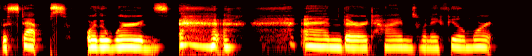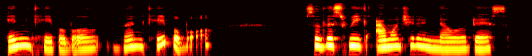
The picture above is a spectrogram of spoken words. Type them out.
the steps or the words. and there are times when I feel more incapable than capable. So this week, I want you to notice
